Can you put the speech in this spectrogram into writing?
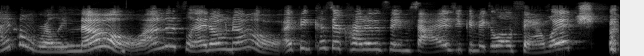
I don't really know. Honestly, I don't know. I think because they're kind of the same size, you can make a little sandwich.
